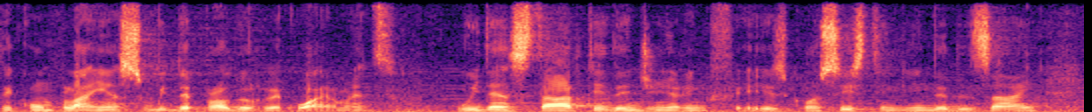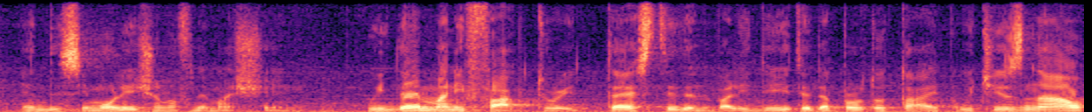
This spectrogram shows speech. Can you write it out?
the compliance with the product requirements. We then started the engineering phase consisting in the design and the simulation of the machine. We then manufactured, tested and validated a prototype which is now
